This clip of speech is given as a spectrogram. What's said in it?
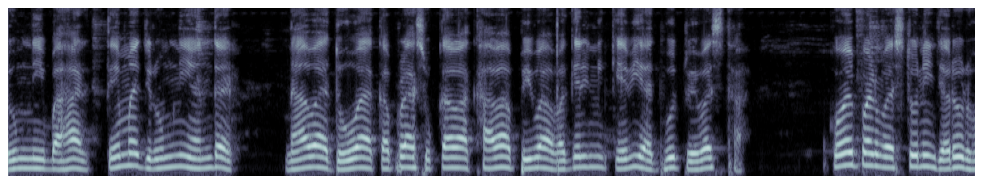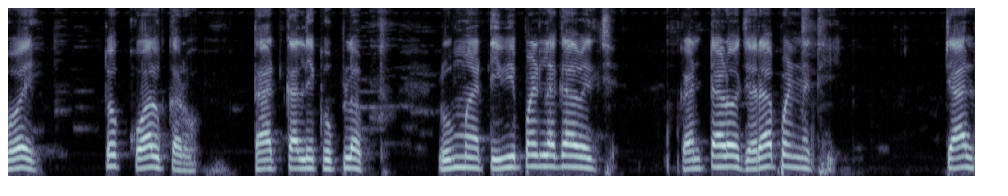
રૂમની બહાર તેમજ રૂમની અંદર નાવા, ધોવા, કપડાં સુકાવા, ખાવા, પીવા વગેરેની કેવી અદ્ભુત વ્યવસ્થા. કોઈ પણ વસ્તુની જરૂર હોય તો કોલ કરો. તાત્કાલિક ઉપલબ્ધ. રૂમમાં ટીવી પણ લગાવેલ છે. કંટાળો જરા પણ નથી. ચાલ,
